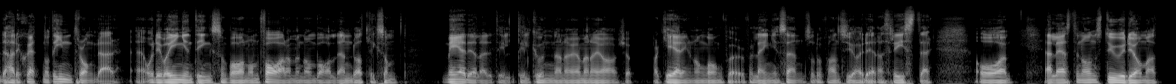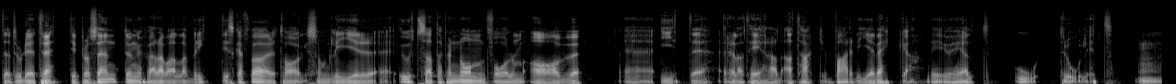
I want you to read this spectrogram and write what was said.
det hade skett något intrång där och det var ingenting som var någon fara men de valde ändå att liksom meddelade till, till kunderna. Jag menar jag har köpt parkering någon gång för, för länge sedan så då fanns jag i deras register. Och jag läste någon studie om att jag tror det är 30 procent ungefär av alla brittiska företag som blir eh, utsatta för någon form av eh, IT-relaterad attack varje vecka. Det är ju helt otroligt. Mm.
